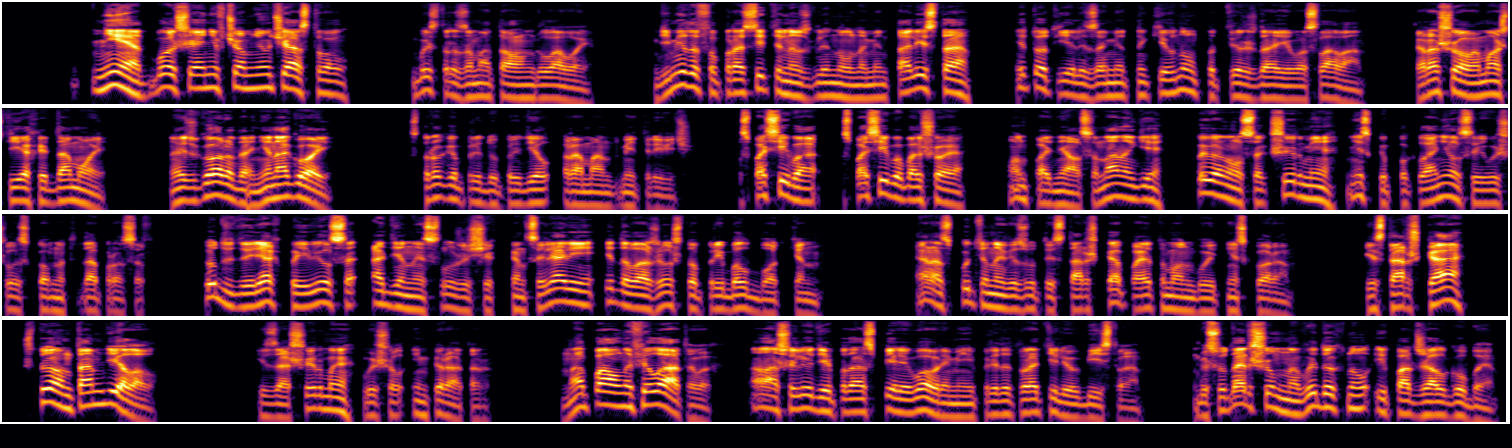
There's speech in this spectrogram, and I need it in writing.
Нет, больше я ни в чем не участвовал. Быстро замотал он головой. Демидов вопросительно взглянул на менталиста, и тот еле заметно кивнул, подтверждая его слова. «Хорошо, вы можете ехать домой. Но из города не ногой», — строго предупредил Роман Дмитриевич. «Спасибо, спасибо большое». Он поднялся на ноги повернулся к ширме, низко поклонился и вышел из комнаты допросов. Тут в дверях появился один из служащих канцелярии и доложил, что прибыл Боткин. А Распутина везут из Торжка, поэтому он будет не скоро. «Из Торжка? Что он там делал?» Из-за ширмы вышел император. «Напал на Филатовых, а наши люди подоспели вовремя и предотвратили убийство». Государь шумно выдохнул и поджал губы.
